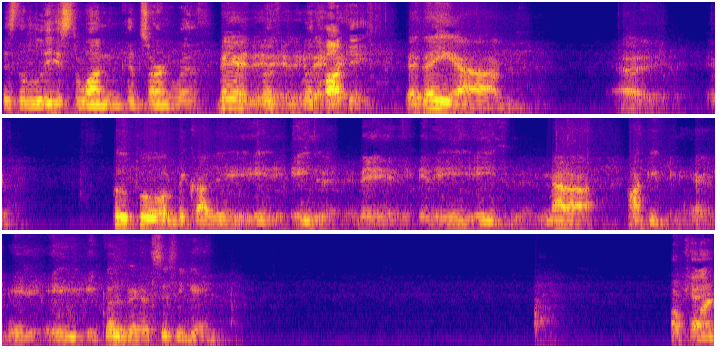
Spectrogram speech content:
is the least one concerned with They, with, with they- hockey. They, they um, uh, poo-poo him because he, he he's he, he, he's not a hockey. He, he, he goes to a sissy game. Okay,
